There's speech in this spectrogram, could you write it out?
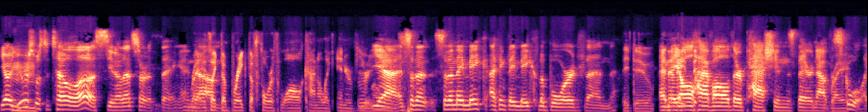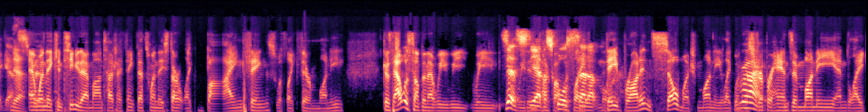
yo, you were Mhm. supposed to tell us, you know that sort of thing. And right. it's like um, the break the fourth wall kind of like interview. yeah, and so then so then they make I think they make the board then they do, and, then they, all have all their passions there now at the Right. school, I guess. Yeah. and when they continue that montage, I think that's when they start like buying things with like their money. Because that was something that we we we Just- we yeah, the about, school's was, like, up more. They brought in so much money, like when the stripper hands him money, and like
